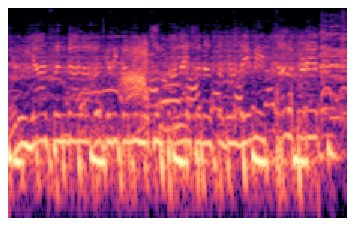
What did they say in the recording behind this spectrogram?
म्हणून या संघाला अगदी कमी चालायचं नसतं म्हणून नेहमी चल पडेल.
